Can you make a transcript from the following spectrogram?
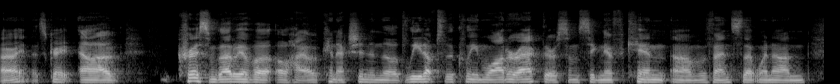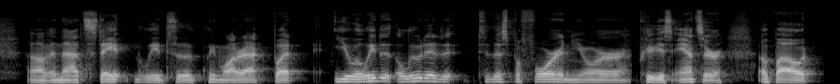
all right, that's great. Uh, Chris, I'm glad we have a Ohio connection. In the lead up to the Clean Water Act, there are some significant um, events that went on um, in that state that lead to the Clean Water Act. But you alluded, alluded to this before in your previous answer about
